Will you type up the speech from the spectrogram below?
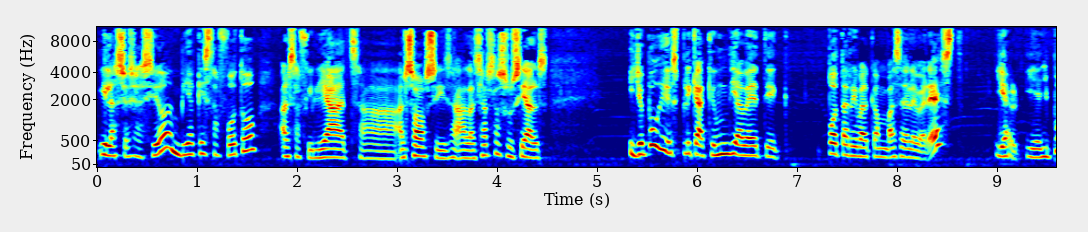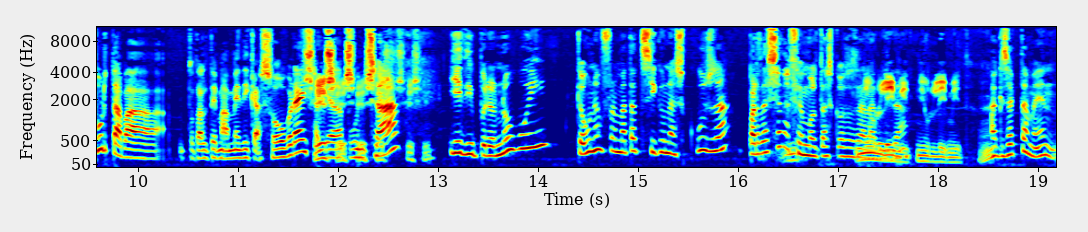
i l'associació envia aquesta foto als afiliats, a, als socis, a les xarxes socials i jo pugui explicar que un diabètic pot arribar al Camp Base de l'Everest i, el, i ell portava tot el tema mèdic a sobre i Sí, s'havia sí, de sí, punxar sí, sí, sí. i ell diu, però no vull que una enfermetat sigui una excusa per deixar de fer moltes coses a la vida. límit, ni un límit. Eh? Exactament.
